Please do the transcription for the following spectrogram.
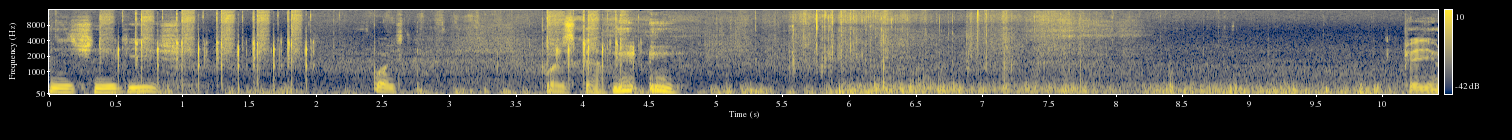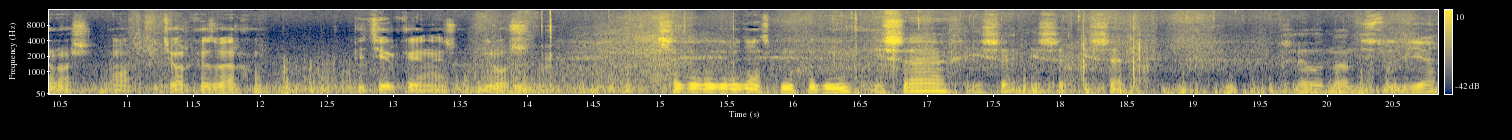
ніч не вдієш. Польська. Польська. П'ять грош. О, п'ятерка зверху. П'ятірка і нижче. Грош. Ще до вроді радянську не ходимо. І ще, і ще, і ще, і ще. Ще одна десь тут є.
